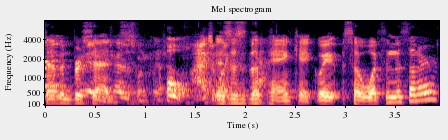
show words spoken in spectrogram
7%. Try this one. Can I try Oh, actually, This is the pancake. Wait, so what's in the center?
